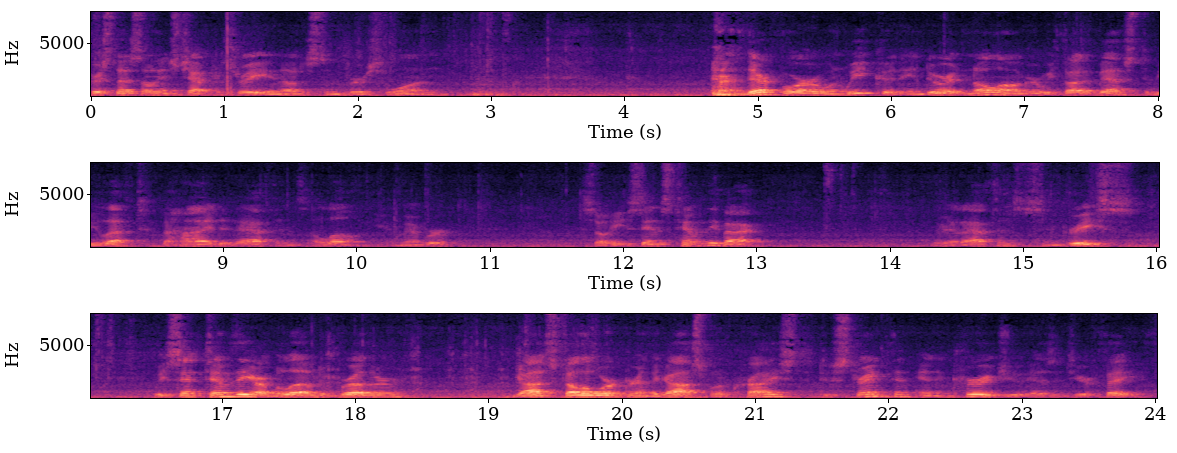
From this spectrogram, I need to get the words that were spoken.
1 Thessalonians chapter 3, and notice in verse 1. Therefore, when we could endure it no longer, we thought it best to be left behind at Athens alone. Remember? So he sends Timothy back. We're at Athens in Greece. We sent Timothy, our beloved brother, God's fellow worker in the gospel of Christ, to strengthen and encourage you as to your faith,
